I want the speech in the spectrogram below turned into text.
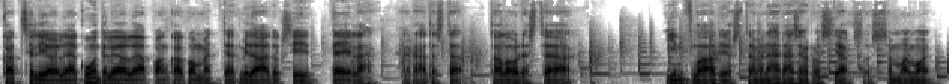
katselijoille ja kuuntelijoille ja pankaa kommentteja, että mitä ajatuksia teillä herää tästä taloudesta ja inflaatiosta. Ja me nähdään seuraavassa jaksossa. Moi moi!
